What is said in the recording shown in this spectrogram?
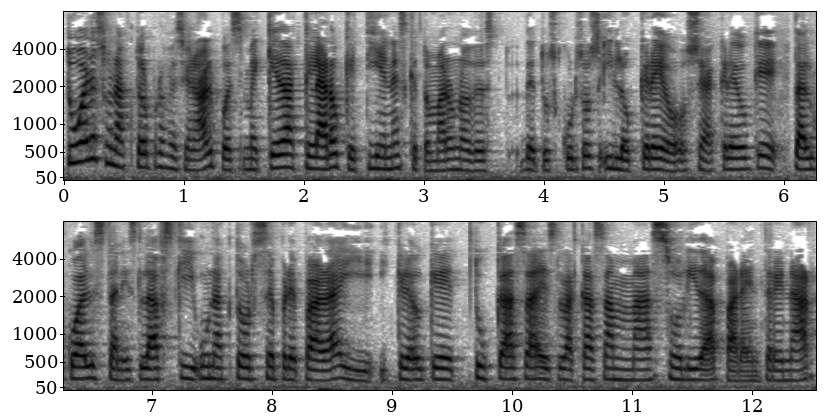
tú eres un actor profesional, pues me queda claro que tienes que tomar uno de, tus cursos y lo creo. O sea, creo que tal cual Stanislavski, un actor se prepara y, y, creo que tu casa es la casa más sólida para entrenar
